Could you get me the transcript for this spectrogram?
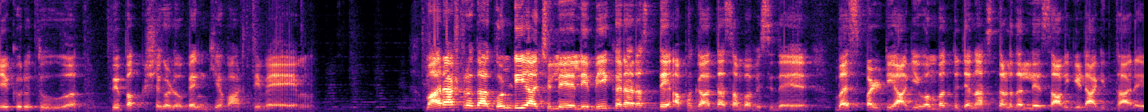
ಈ ಕುರಿತು ವಿಪಕ್ಷಗಳು ವ್ಯಂಗ್ಯವಾಡ್ತಿವೆ. ಮಹಾರಾಷ್ಟ್ರದ ಗೊಂಡಿಯಾ ಜಿಲ್ಲೆಯಲ್ಲಿ ಭೀಕರ ರಸ್ತೆ ಅಪಘಾತ ಸಂಭವಿಸಿದೆ. ಬಸ್ ಪಲ್ಟಿಯಾಗಿ ಒಂಬತ್ತು ಜನ ಸ್ಥಳದಲ್ಲೇ ಸಾವಿಗೀಡಾಗಿದ್ದಾರೆ.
